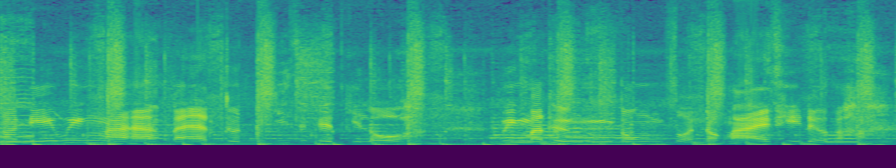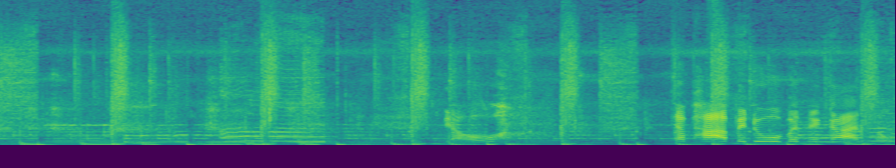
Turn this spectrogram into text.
ตอนนี้วิ่งมา 8.21 กิโล วิ่งมาถึงตรงสวนดอกไม้ที่เดิมอะค่ะ เดี๋ยวจะพาไปดูบรรยากาศตรง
